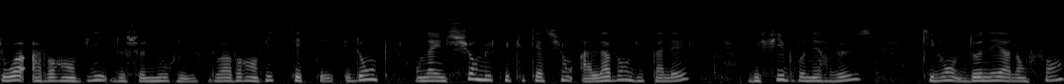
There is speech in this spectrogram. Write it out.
doit avoir envie de se nourrir, doit avoir envie de téter. Et donc, on a une surmultiplication à l'avant du palais des fibres nerveuses qui vont donner à l'enfant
